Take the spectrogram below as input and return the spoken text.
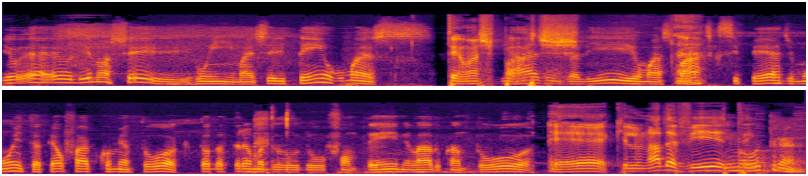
Eu, é, eu li e não achei ruim, mas ele tem algumas tem umas partes ali, umas é. partes que se perde muito. Até o Fábio comentou toda a trama do, do Fontaine lá, do cantor. É, aquilo nada a ver. Tem uma tem... outra,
